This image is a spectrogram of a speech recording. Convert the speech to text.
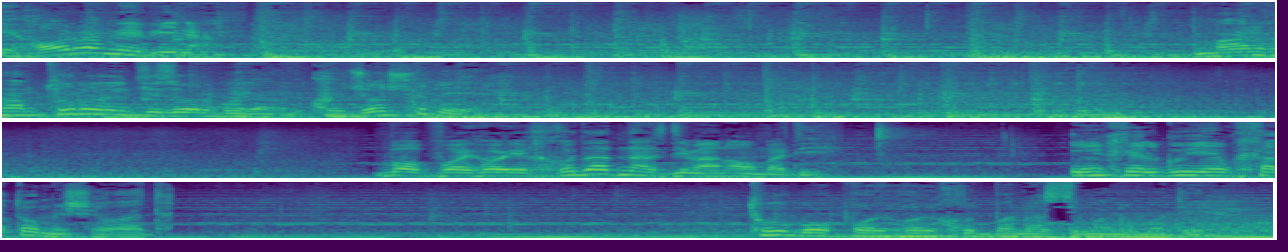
یکی ها رو می‌بینم. من هم تو رو انتظار بودم. کجا شده؟ با پایهای خودت نزدی من آمدی. این خلگویم خطا می شود تو با پایهای خود به نزدی من آمدی.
